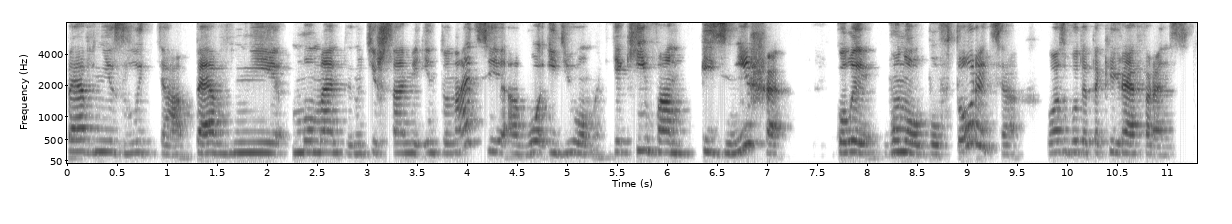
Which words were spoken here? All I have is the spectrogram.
певні злиття, певні моменти, ну ті ж самі інтонації або ідіоми, які вам пізніше, коли воно повториться, у вас буде такий референс.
